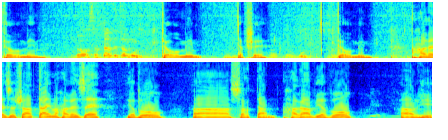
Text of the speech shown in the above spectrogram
תאומים. לא, סרטן זה תמוז. תאומים. יפה. תאומים. אחרי זה, שעתיים אחרי זה, יבוא הסרטן. אחריו יבוא האריה.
